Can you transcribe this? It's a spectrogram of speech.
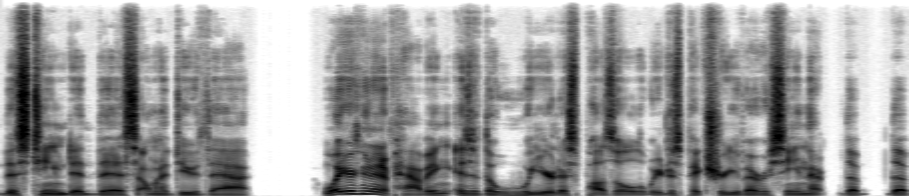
This team did this, I want to do that. What you're going to end up having is the weirdest puzzle, the weirdest picture you've ever seen that the, the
